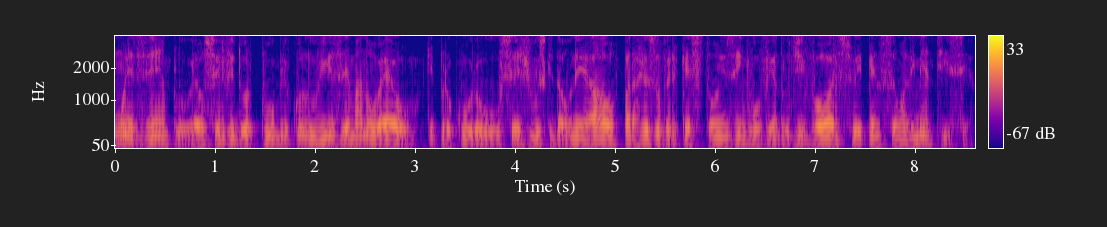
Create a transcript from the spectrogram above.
Um exemplo é o servidor público Luiz Emanuel, que procurou o Sejusc da Uneal para resolver questões envolvendo divórcio e pensão alimentícia.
